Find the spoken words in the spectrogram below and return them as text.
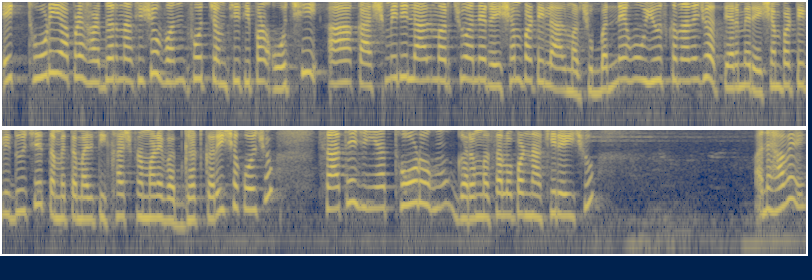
એક થોડી આપણે હળદર નાખીશું વન ફોર્થ ચમચીથી પણ ઓછી. આ કાશ્મીરી લાલ મરચું અને રેશમપટ્ટી લાલ મરચું. બંને હું યુઝ કરવાની છું. અત્યારે મેં રેશમપટ્ટી લીધું છે. તમે તમારી તીખાશ પ્રમાણે વધઘટ કરી શકો છો. સાથે જ અહીંયા થોડો હું ગરમ મસાલો પણ નાખી રહી છું. અને હવે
